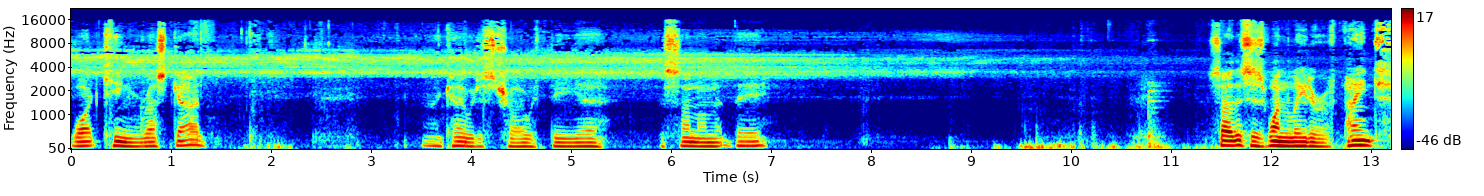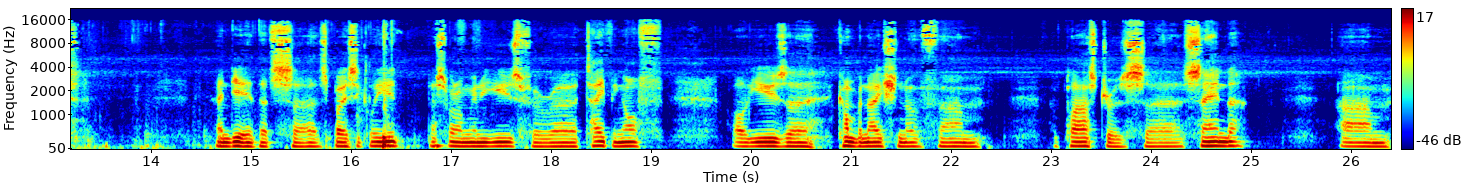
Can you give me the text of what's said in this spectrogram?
White Knight Rust Guard. Okay, we'll just try with the uh, the sun on it there. So this is one litre of paint, and yeah, that's uh, that's basically it that's what I'm going to use for uh, taping off. I'll use a combination of um, a plasterer's uh, sander. Um,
